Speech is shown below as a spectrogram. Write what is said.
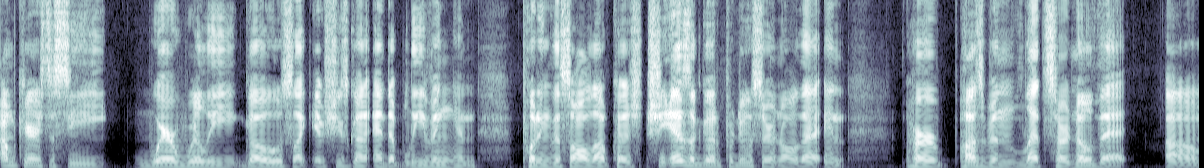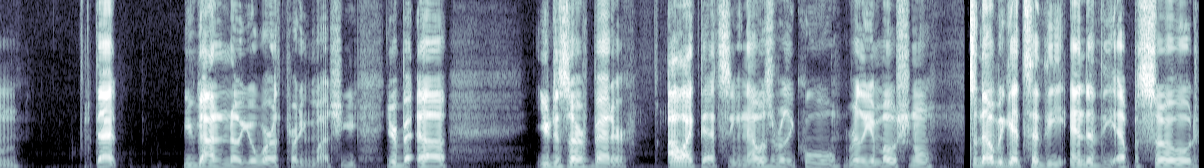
I'm curious to see where Willie goes. Like if she's gonna end up leaving and putting this all up because she is a good producer and all that, and her husband lets her know that. Um, that you got to know your worth pretty much. You you're uh you deserve better. I like that scene. That was really cool, really emotional. So now we get to the end of the episode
